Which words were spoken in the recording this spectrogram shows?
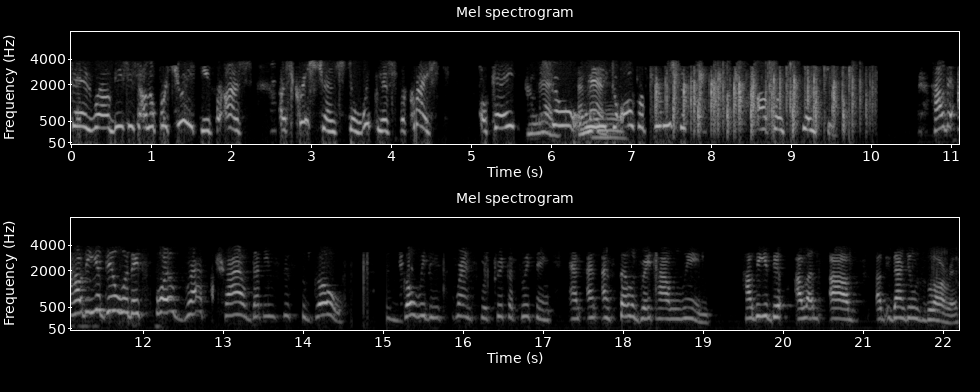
said, well, this is an opportunity for us as Christians to witness for Christ. Okay, Amen. so we need to offer please opportunity. How do how do you deal with a spoiled brat child that insists to go go with his friends for trick or treating and, and, and celebrate Halloween? How do you deal, uh, uh, Evangelist Dolores?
